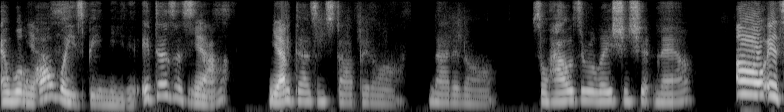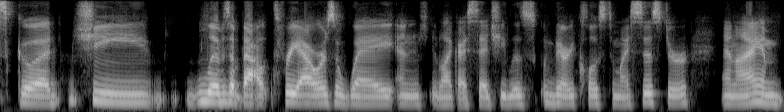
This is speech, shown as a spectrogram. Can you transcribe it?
and will Yes. always be needed. It doesn't Yes. stop. Yep. It doesn't stop at all. Not at all. So how's the relationship now? Oh, it's good. She lives about three hours away. And like I said, she lives very close to my sister, and I am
